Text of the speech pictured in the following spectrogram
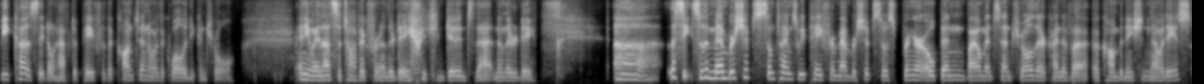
because they don't have to pay for the content or the quality control. Anyway, that's a topic for another day. We can get into that another day. Uh, let's see. So the memberships, sometimes we pay for memberships. So Springer Open, Biomed Central, they're kind of a, a combination nowadays.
